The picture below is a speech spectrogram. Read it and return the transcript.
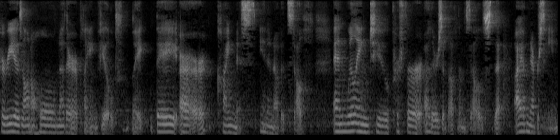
Korea is on a whole nother playing field. Like, they are kindness in and of itself and willing to prefer others above themselves that I have never seen.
